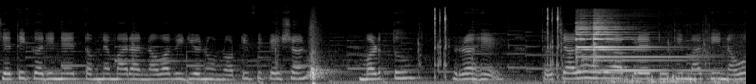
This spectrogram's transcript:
જેથી કરીને તમને મારા નવા વિડીયોનું નોટિફિકેશન મળતું રહે. તો ચાલો હવે આપણે દૂધીમાંથી નવો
